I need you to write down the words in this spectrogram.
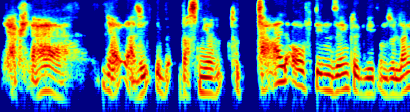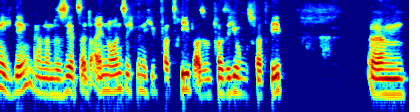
Ja, klar. Ja, also was mir total auf den Senkel geht und solange ich denken kann, und das ist jetzt seit 91 bin ich im Vertrieb, also im Versicherungsvertrieb, ähm,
